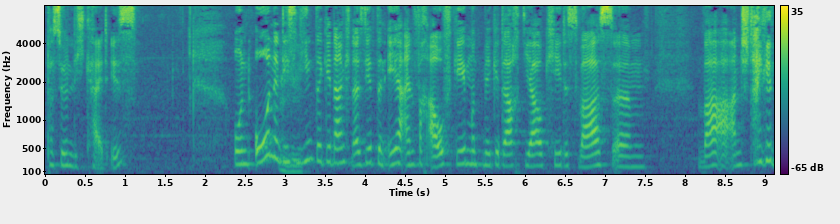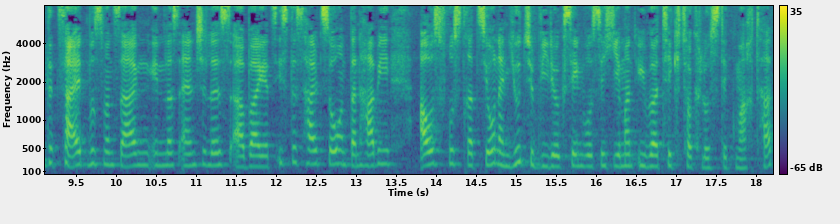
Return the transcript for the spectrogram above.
Persönlichkeit ist. Und ohne diesen mhm. Hintergedanken, also ich habe dann eher einfach aufgeben und mir gedacht, ja, okay, das war's. Ähm, war eine anstrengende Zeit, muss man sagen, in Los Angeles, aber jetzt ist es halt so. Und dann habe ich aus Frustration ein YouTube-Video gesehen, wo sich jemand über TikTok lustig gemacht hat.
